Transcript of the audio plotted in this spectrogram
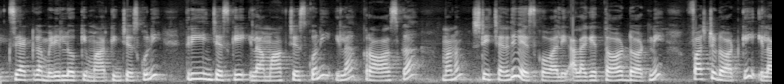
ఎగ్జాక్ట్గా మిడిల్లోకి మార్కింగ్ చేసుకుని త్రీ ఇంచెస్కి ఇలా మార్క్ చేసుకొని ఇలా క్రాస్గా మనం స్టిచ్ అనేది వేసుకోవాలి. అలాగే థర్డ్ డాట్ని ఫస్ట్ డాట్కి ఇలా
